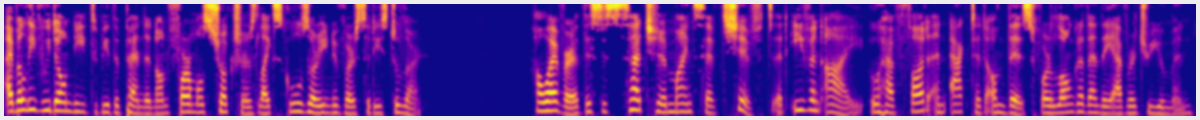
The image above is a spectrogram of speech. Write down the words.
I believe we don't need to be dependent on formal structures like schools or universities to learn. However, this is such a mindset shift that even I, who have thought and acted on this for longer than the average human,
